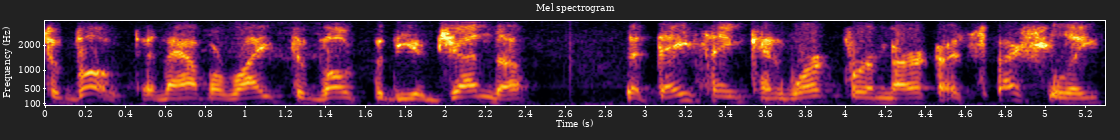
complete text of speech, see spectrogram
to vote, and they have a right to vote for the agenda that they think can work for America, especially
